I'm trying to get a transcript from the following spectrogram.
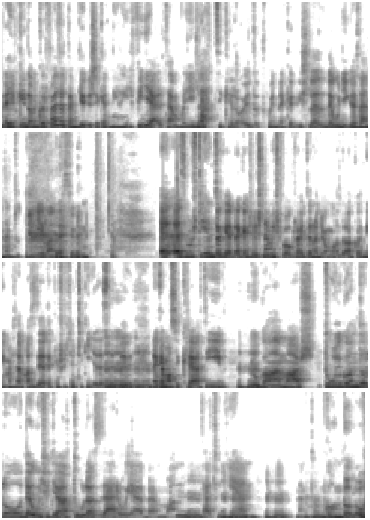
Egyébként, amikor feltettem kérdéseket, néha így figyeltem, hogy így látszik-e rajtad, hogy neked is lesz, de úgy igazán nem tudtam nyilván leszűrni. E- Ez most ilyen tök érdekes, és nem is fogok rajta nagyon gondolkodni, mert nem az érdekes, hogyha csak így az eszedbe Mhm, jut. mhm. Nekem az, hogy kreatív, Uh-huh. rugalmas, túlgondoló, de úgy, hogy a túl az zárójelben van. Hmm. Tehát, hogy Mhm. ilyen, Uh-huh. nem tudom, gondoló,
